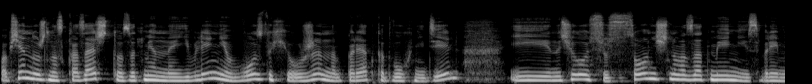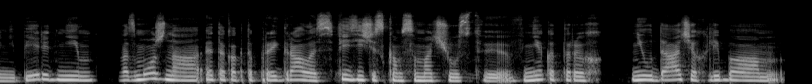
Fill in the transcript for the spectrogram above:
Вообще нужно сказать, что затменное явление в воздухе уже на порядка двух недель. И началось все с солнечного затмения, с времени перед ним. Возможно, это как-то проигралось в физическом самочувствии, в некоторых неудачах, либо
